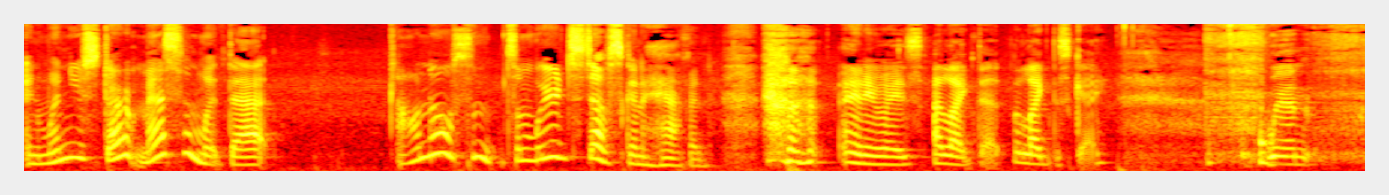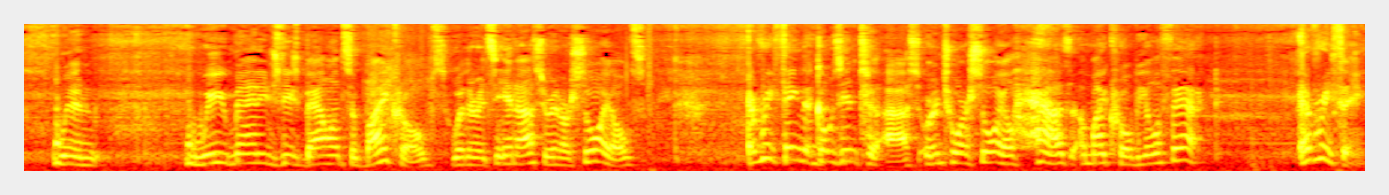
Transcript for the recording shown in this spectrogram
and when you start messing with that, I don't know, some some weird stuff's gonna happen. Anyways, I like that. I like this guy. When when we manage these balance of microbes, whether it's in us or in our soils, everything that goes into us or into our soil has a microbial effect. Everything.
